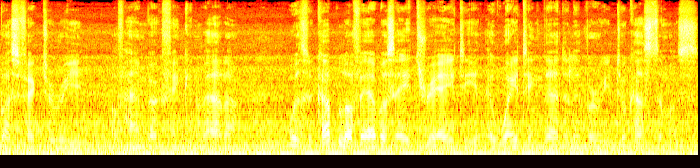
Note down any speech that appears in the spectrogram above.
Airbus factory of Hamburg-Finkenwerder, with a couple of Airbus A380 awaiting their delivery to customers.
